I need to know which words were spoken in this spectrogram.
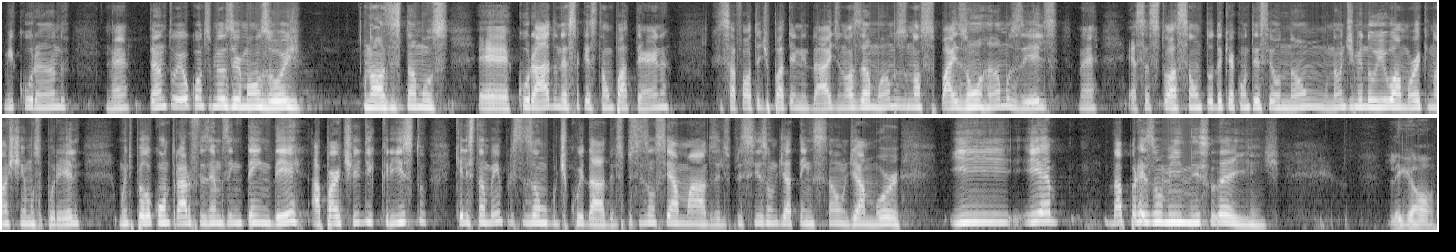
me curando. Né? Tanto eu quanto os meus irmãos hoje, nós estamos é, curados nessa questão paterna essa falta de paternidade. Nós amamos os nossos pais, honramos eles. Né? Essa situação toda que aconteceu não, não diminuiu o amor que nós tínhamos por ele. Muito pelo contrário, fizemos entender, a partir de Cristo, que eles também precisam de cuidado, eles precisam ser amados, eles precisam de atenção, de amor. E, e é, dá para resumir nisso daí, gente. Legal.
